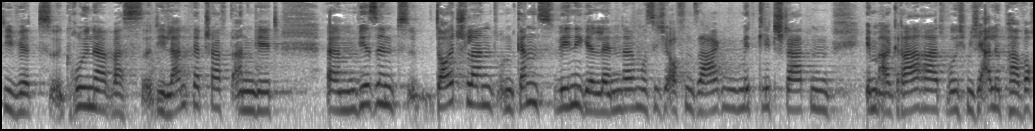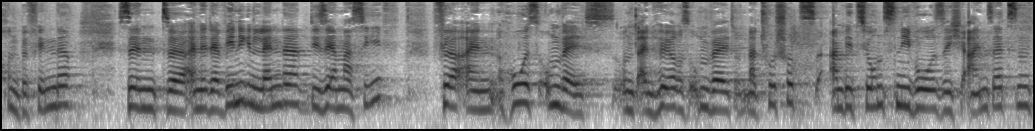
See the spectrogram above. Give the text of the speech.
die wird grüner, was die Landwirtschaft angeht. Ähm, wir sind Deutschland und ganz wenige Länder, muss ich offen sagen, Mitgliedstaaten im Agrarrat, wo ich mich alle paar Wochen befinde, sind äh, eine der wenigen Länder, die sehr massiv für ein hohes Umwelt- und ein höheres Umwelt- und Naturschutzambitionsniveau sich einsetzen.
